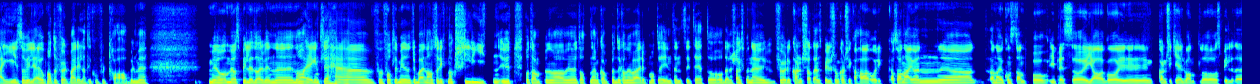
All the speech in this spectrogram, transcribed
eier, så ville jeg jo på en måte følt meg relativt komfortabel med, med, å, med å, spille Darwin uh, nå, egentlig. Jeg fått litt minutter i beina. Han så riktignok sliten ut på tampen av Tottenham-kampen. Det kan jo være på en måte intensitet og, og, den slags, men jeg føler kanskje at det er en spiller som kanskje ikke har ork. Altså, han er jo en han er jo konstant på, i press og jag og i, kanskje ikke helt vant til å spille det,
